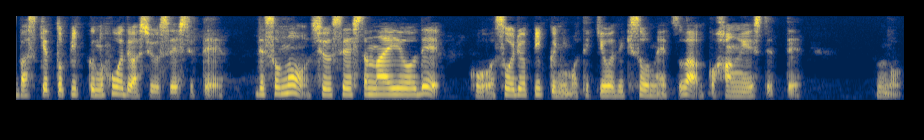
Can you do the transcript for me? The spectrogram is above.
バスケットピックの方では修正してて、で、その修正した内容で、こう、総量ピックにも適用できそうなやつはこう反映してって、その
